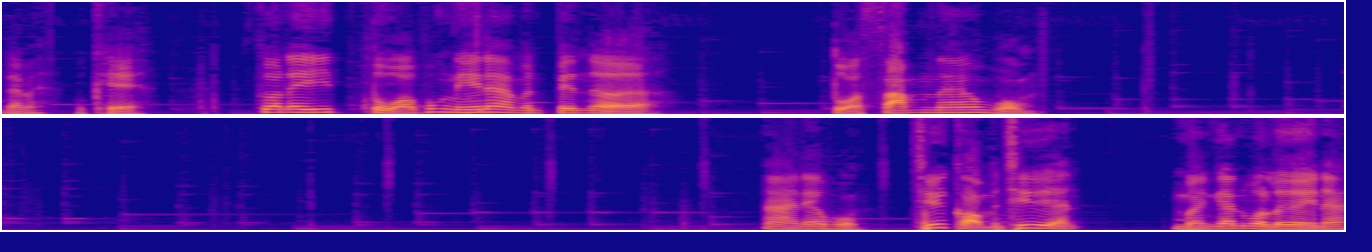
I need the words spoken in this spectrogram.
ได้ไหมโอเค ส่วนไอตั๋วพวกนี้เนี่ยมันเป็นเอ่อตั๋วซ้ำนะครับผม อ่าเนี่ยผม ชื่อเกาะมันชื่อ เหมือนกันหมดเลยนะ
